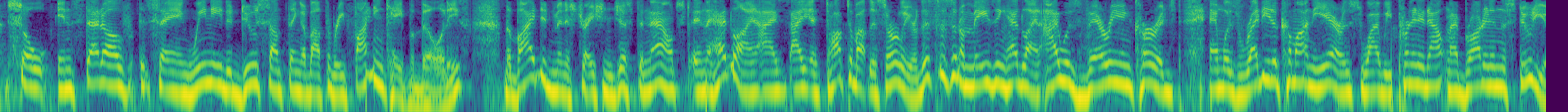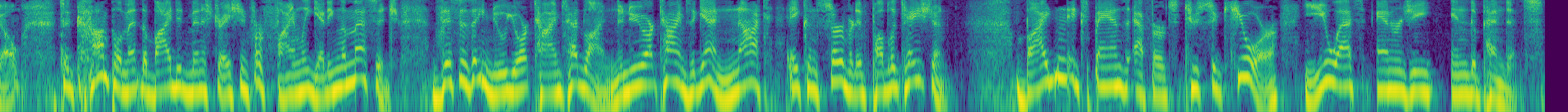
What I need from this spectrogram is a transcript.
So instead of saying we need to do something about the refining capabilities, the Biden administration just announced in the headline, I, I, talked about this earlier. This is an amazing headline. I was very encouraged and was ready to come on the air. This is why we printed it out and I brought it in the studio to compliment the Biden administration for finally getting the message. This is a New York Times headline. The New York Times, again, not a conservative publication. Biden expands efforts to secure U.S. energy independence.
